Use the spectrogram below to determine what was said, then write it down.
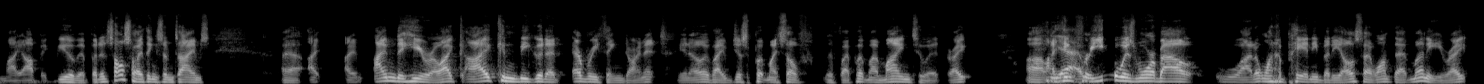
myopic view of it. But it's also, I think, sometimes uh, I I, I'm the hero. I, I can be good at everything, darn it. You know, if I just put myself, if I put my mind to it, right? Uh, I yeah. think for you it was more about, well, I don't want to pay anybody else. I want that money, right?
